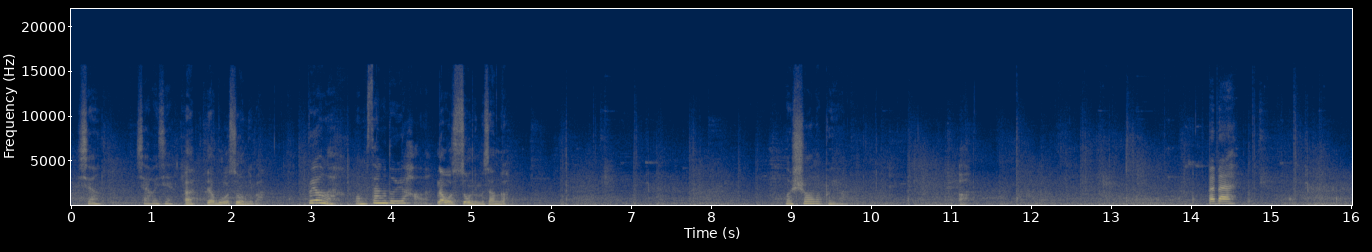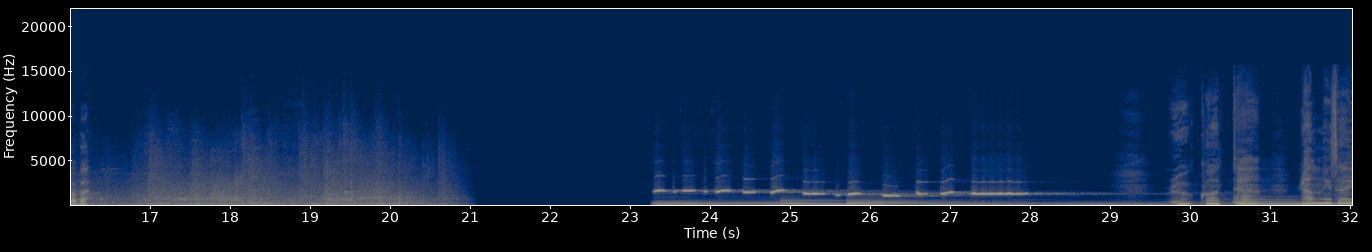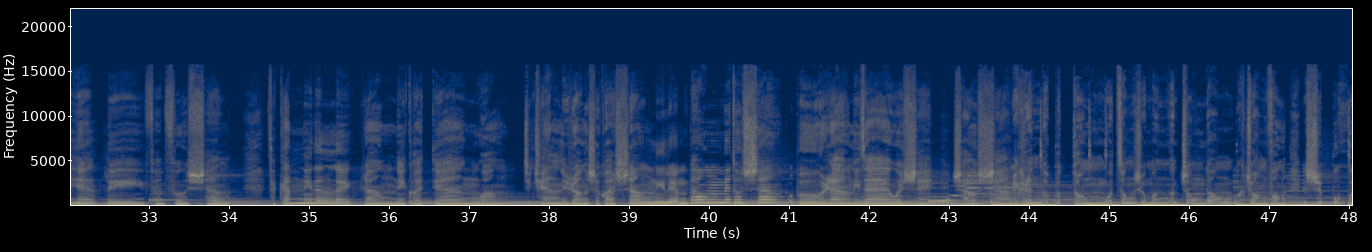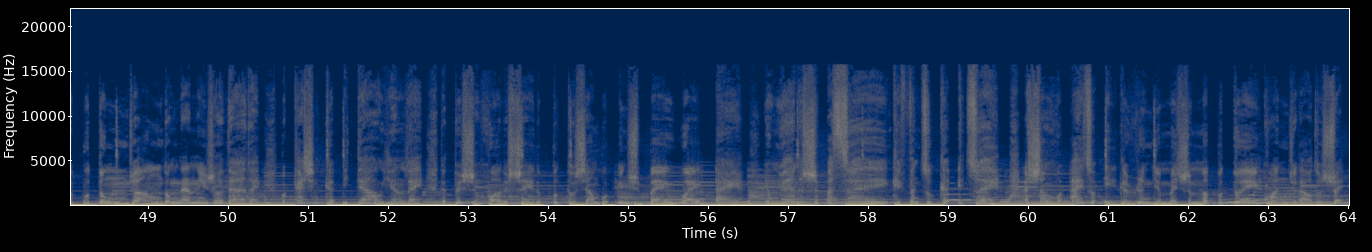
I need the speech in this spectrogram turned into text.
行，下回见。哎，要不我送你吧？不用了，我们三个都约好了。那我送你们三个。我说了不用。拜拜。拜拜。如果他让你在夜里反复想，擦干你的泪，让你快点让笑挂上你脸庞，别投降，我不会让你再为谁受伤。每个人都不同，我总是猛很冲动，不会装疯，也学不会不懂装懂。但你说的对，不开心可以掉眼泪，但对生活对谁都不投降，不允许卑微。哎永远的十八岁，可以犯错可以醉，爱上或爱错一个人也没什么不对，关就倒头睡。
